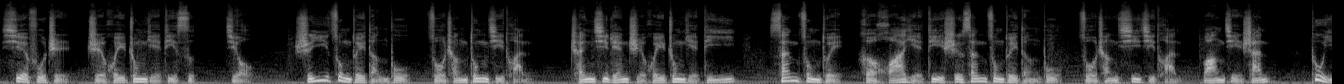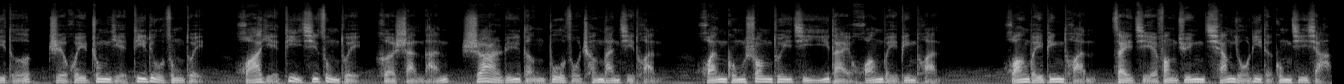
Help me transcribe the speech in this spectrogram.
谢富治指挥中野第四、九、十一纵队等部组成东集团；陈锡联指挥中野第一、三纵队和华野第十三纵队等部组成西集团；王进山、杜义德指挥中野第六纵队、华野第七纵队和陕南十二旅等部组成南集团。环攻双堆及一带黄维兵团，黄维兵团在解放军强有力的攻击下，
